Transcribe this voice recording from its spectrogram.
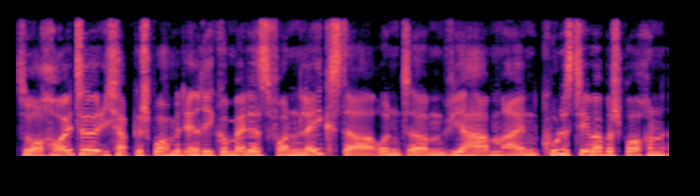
So auch heute, ich habe gesprochen mit Enrico Mendes von Lakestar und ähm, wir haben ein cooles Thema besprochen,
